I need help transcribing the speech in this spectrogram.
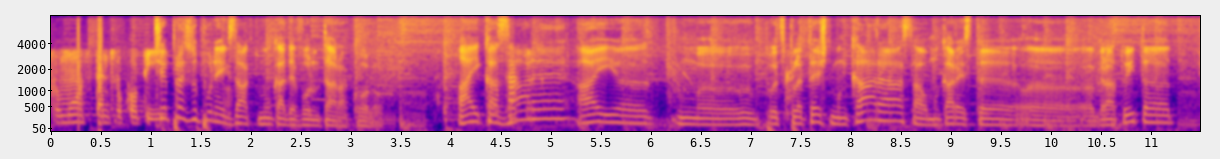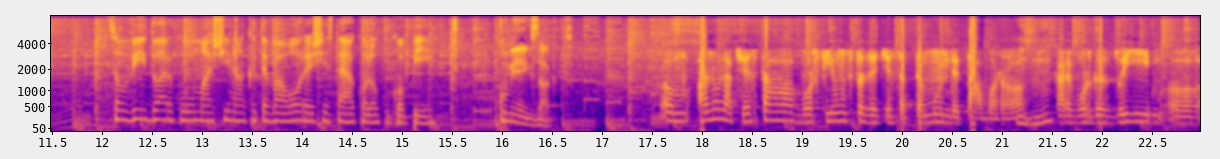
frumos pentru copii. Ce presupune exact munca de voluntar acolo? Ai cazare, ai, uh, uh, îți plătești mâncarea sau mâncarea este uh, gratuită? Sau vii doar cu mașina câteva ore și stai acolo cu copiii? Cum e exact? Um, anul acesta vor fi 11 săptămâni de tabără uh-huh. care vor găzdui uh,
